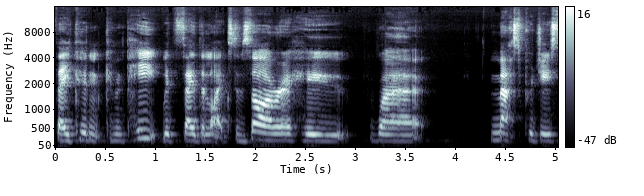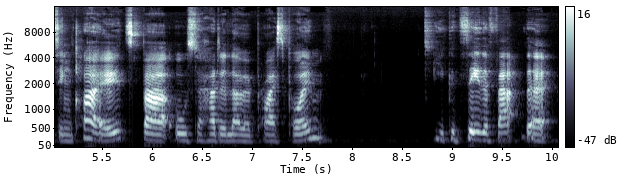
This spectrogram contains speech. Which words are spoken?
they couldn't compete with say the likes of Zara who were mass producing clothes but also had a lower price point. You could see the fact that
